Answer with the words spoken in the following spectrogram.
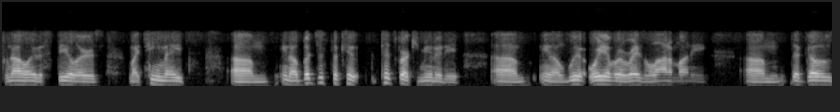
from not only the Steelers, my teammates, um, you know, but just the Pittsburgh community. Um, you know, we're, we're able to raise a lot of money um, that goes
